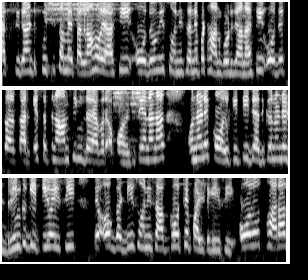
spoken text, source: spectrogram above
ਐਕਸੀਡੈਂਟ ਕੁਝ ਸਮੇਂ ਪਹਿਲਾਂ ਹੋਇਆ ਸੀ, ਉਦੋਂ ਵੀ ਸੋਨੀ ਸਰ ਨੇ ਪਠਾਨਕੋਟ ਜਾਣਾ ਸੀ, ਉਹਦੇ ਕਰ- ਕਰਕੇ ਸਤਨਾਮ ਸਿੰਘ ਡਰਾਈਵਰ ਅਪਾਇੰਟ ਸੀ ਇਹਨਾਂ ਨਾਲ। ਉਹਨਾਂ ਨੇ ਕਾਲ ਕੀਤੀ, ਜਦ ਕਿ ਉਹਨਾਂ ਨੇ ਡਰਿੰਕ ਕੀਤੀ ਹੋਈ ਸੀ, ਤੇ ਉਹ ਗੱਡੀ ਸੋਨੀ ਸਾਹਿਬ ਕੋ ਉੱਥੇ ਪਲਟ ਗਈ ਸੀ। ਉਹ ਸਾਰਾ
